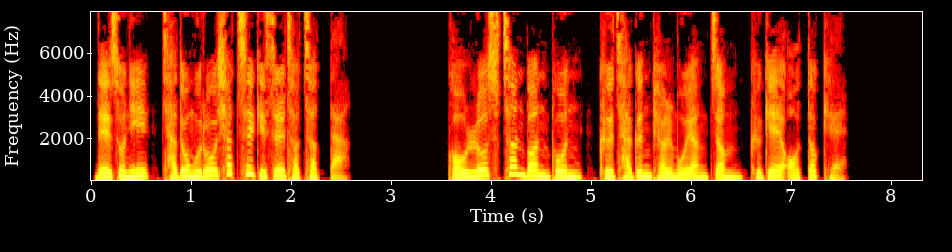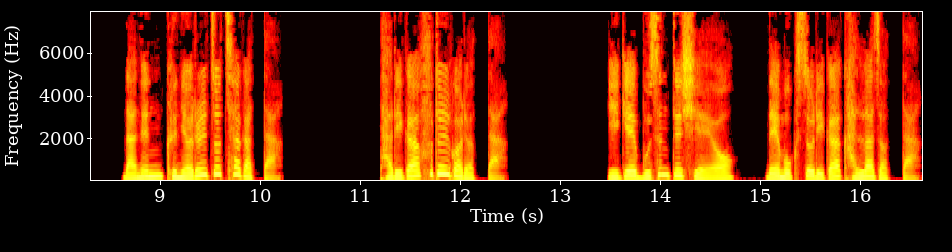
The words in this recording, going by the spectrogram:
내 손이 자동으로 셔츠 깃을 젖혔다. 거울로 수천 번 본 그 작은 별 모양점 그게 어떻게. 나는 그녀를 쫓아갔다. 다리가 후들거렸다. 이게 무슨 뜻이에요? 내 목소리가 갈라졌다.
